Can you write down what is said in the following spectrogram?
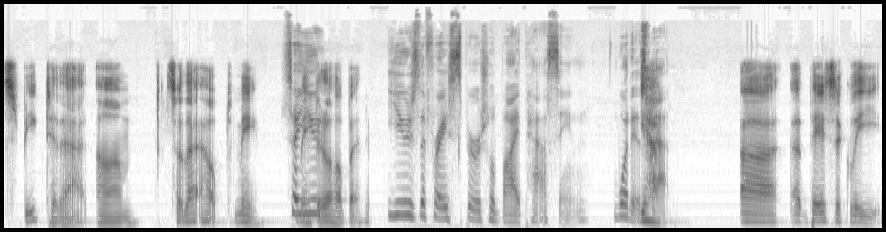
speak to that. Um, so that helped me. so Maybe you it'll help it. use the phrase spiritual bypassing what is Yeah. that uh, uh, basically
